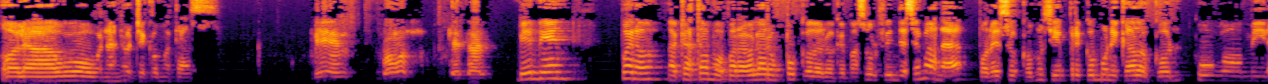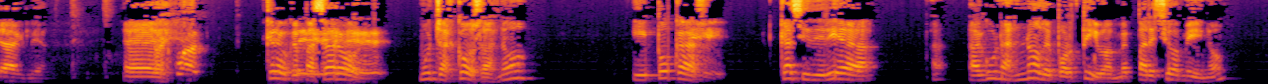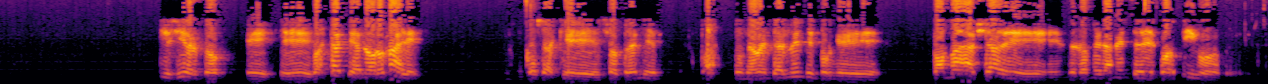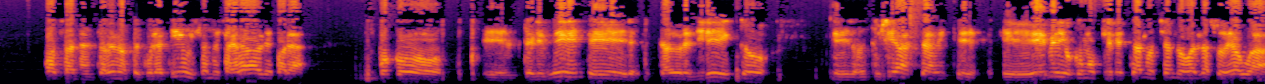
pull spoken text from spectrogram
Hola, Hugo, buenas noches, ¿cómo estás? Bien, ¿vos? ¿Qué tal? Bien, bien. Bueno, acá estamos para hablar un poco de lo que pasó el fin de semana, por eso, como siempre, comunicados con Hugo Miraglia. Eh, creo que Eh, pasaron eh, muchas cosas, ¿no? Y pocas, sí, casi diría, algunas no deportivas, me pareció a mí, ¿no? sí, es cierto. Este, bastante anormales. Cosas que sorprenden fundamentalmente porque va más allá de, de lo meramente deportivo. Pasan al terreno especulativo y son desagradables para un poco el televidente, el espectador en directo, eh, los entusiastas, ¿viste? Eh, es medio como que le estamos echando baldazo de agua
